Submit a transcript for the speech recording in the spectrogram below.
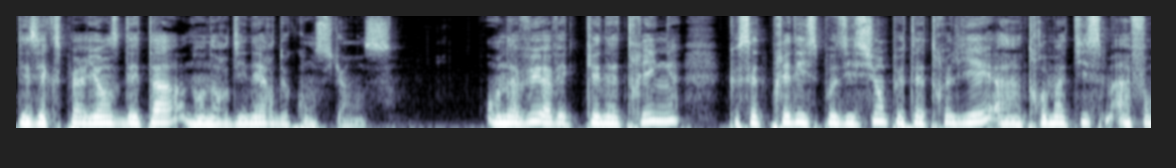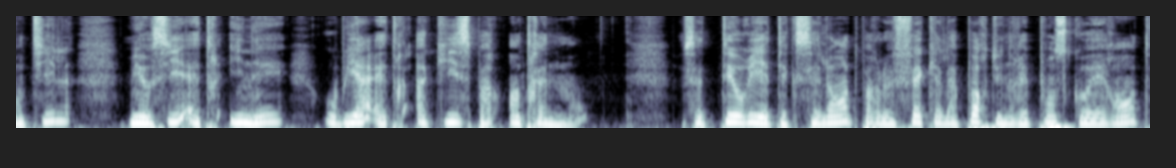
des expériences d'état non ordinaires de conscience. On a vu avec Kenneth Ring que cette prédisposition peut être liée à un traumatisme infantile, mais aussi être innée ou bien être acquise par entraînement. Cette théorie est excellente par le fait qu'elle apporte une réponse cohérente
